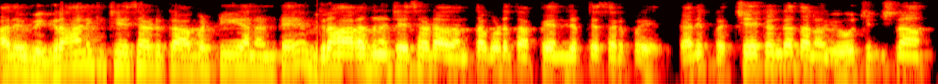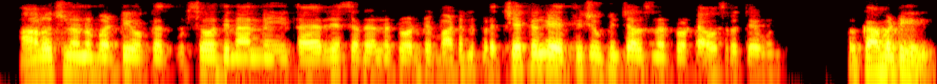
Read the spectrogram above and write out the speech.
అది విగ్రహానికి చేశాడు కాబట్టి అని అంటే విగ్రహారాధన చేశాడు అదంతా కూడా తప్పే అని చెప్తే సరిపోయేది. కానీ ప్రత్యేకంగా తను యోచించిన ఆలోచనను బట్టి ఒక ఉత్సవ దినాన్ని తయారు చేశాడు అన్నటువంటి మాటని ప్రత్యేకంగా ఎత్తి చూపించాల్సినటువంటి అవసరం ఏముంది? కాబట్టి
